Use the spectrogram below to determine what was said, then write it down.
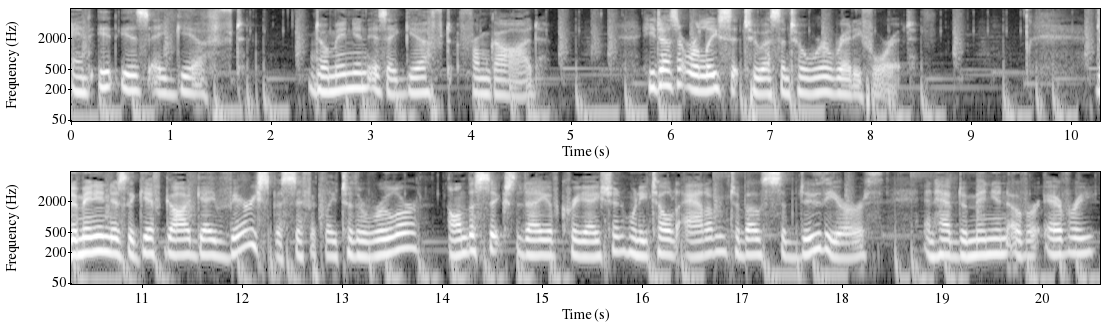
and it is a gift. Dominion is a gift from God. He doesn't release it to us until we're ready for it. Dominion is the gift God gave very specifically to the ruler on the sixth day of creation when he told Adam to both subdue the earth and have dominion over every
